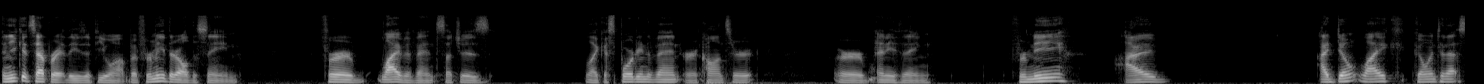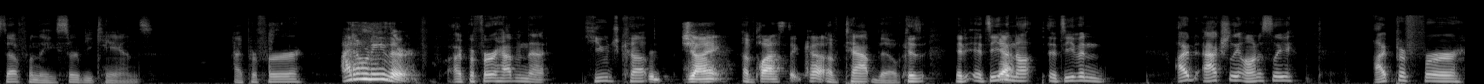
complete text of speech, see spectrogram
And you could separate these if you want, but for me, they're all the same. For live events such as like a sporting event or a concert or anything, for me, I I don't like going to that stuff when they serve you cans. I prefer I don't either. I prefer having that huge cup The giant Of- plastic cup. of tap though because it, it's even Yeah. not it's even i'd actually honestly i prefer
